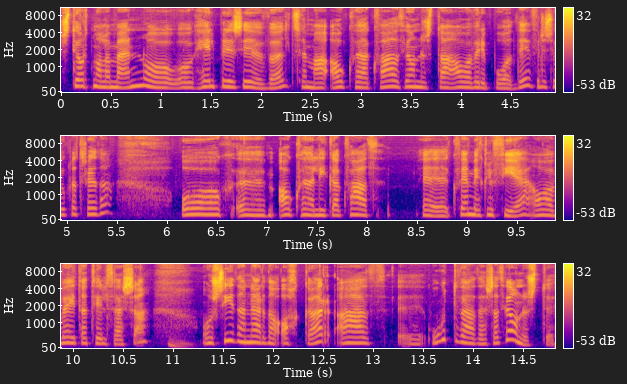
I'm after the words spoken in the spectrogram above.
stjórnmálamenn og, og heilbyrðis yfirvöld sem að ákveða hvaða þjónusta á að vera í bóði fyrir sjúkratreyða og um, ákveða líka hvað eh, hver miklu fjö á að veita til þessa mm. og síðan er það okkar að uh, útvega þessa þjónustu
